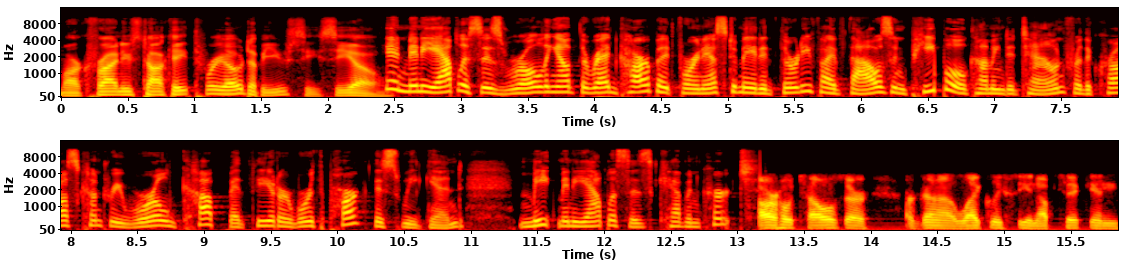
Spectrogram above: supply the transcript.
Mark Fry, News Talk 830 WCCO. In Minneapolis is rolling out the red carpet for an estimated 35,000 people coming to town for the cross country World Cup at Theodore Wirth Park this weekend. Meet Minneapolis's Kevin Kurt. Our hotels are, are going to likely see an uptick in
